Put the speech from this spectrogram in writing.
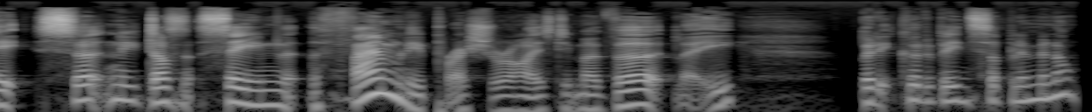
It certainly doesn't seem that the family pressurised him overtly, but it could have been subliminal.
